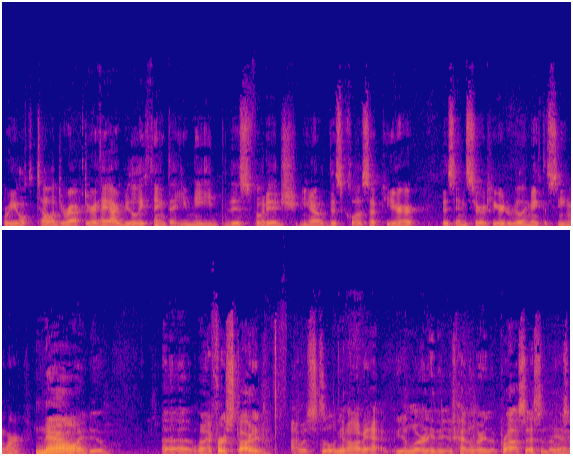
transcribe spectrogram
where you'll tell a director, "Hey, I really think that you need this footage, you know, this close up here." this insert here to really make the scene work? Now I do. Uh, when I first started, I was still, you know, I mean, you're learning, you're kind of learning the process, and there yeah. was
